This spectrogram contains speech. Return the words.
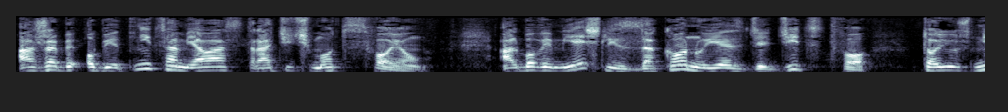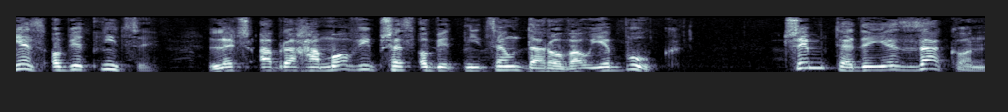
ażeby obietnica miała stracić moc swoją. Albowiem jeśli z zakonu jest dziedzictwo, to już nie z obietnicy, lecz Abrahamowi przez obietnicę darował je Bóg. Czym tedy jest zakon?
